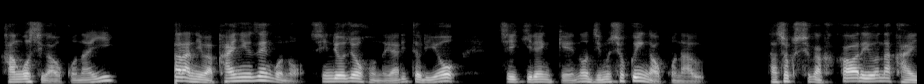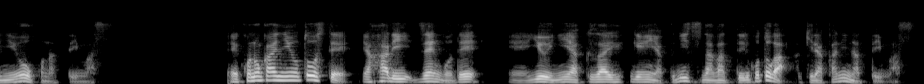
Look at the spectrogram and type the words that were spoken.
看護師が行い、さらには介入前後の診療情報のやり取りを地域連携の事務職員が行う、多職種が関わるような介入を行っています。この介入を通して、やはり前後で優位に薬剤減薬につながっていることが明らかになっています。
